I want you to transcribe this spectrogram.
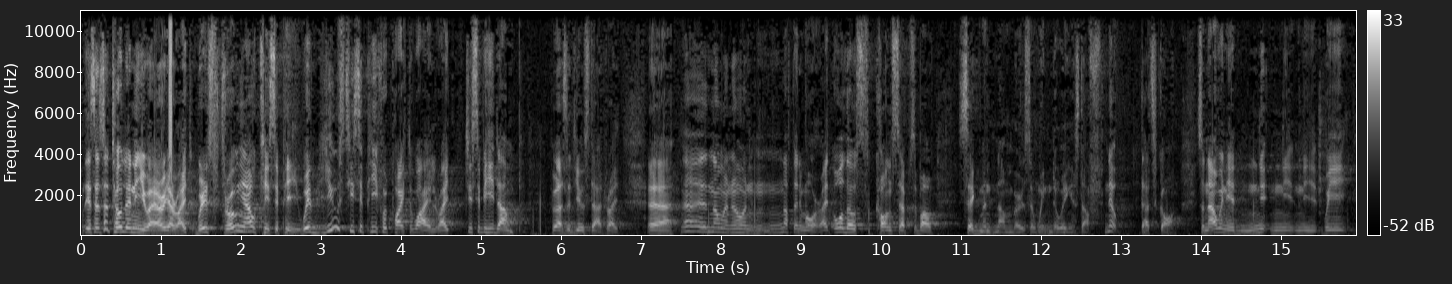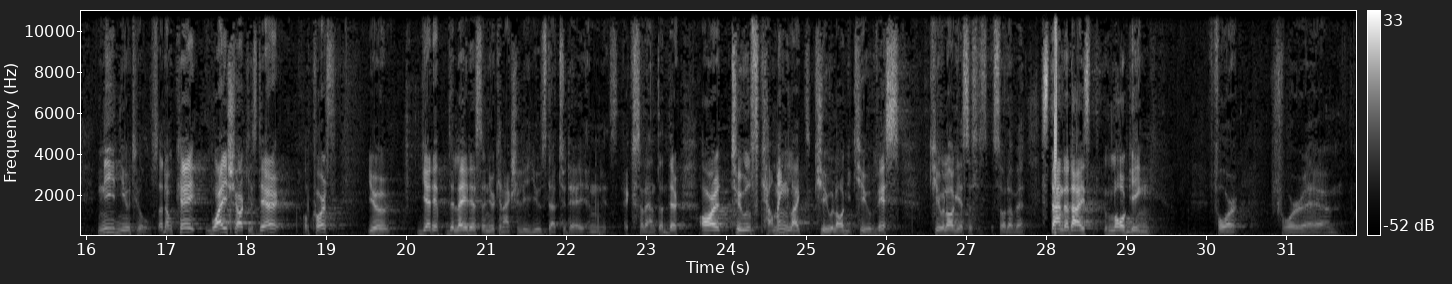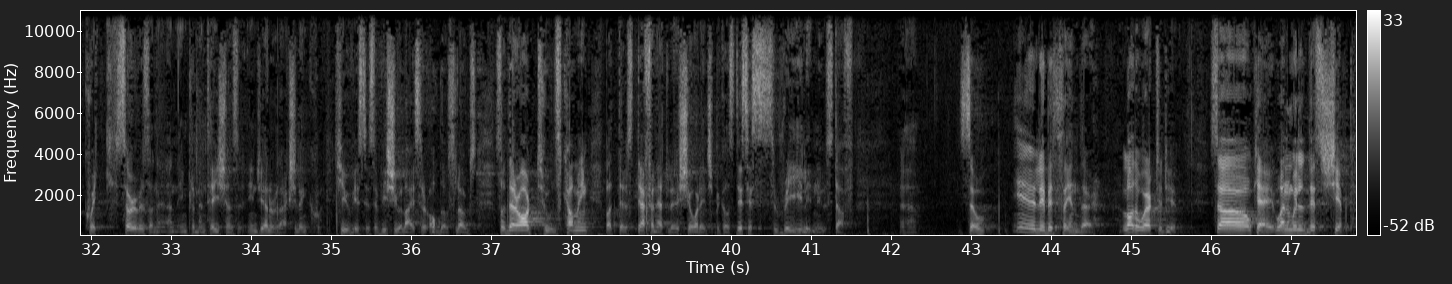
this is a totally new area, right? We're throwing out TCP. We've used TCP for quite a while, right? TCP dump. Who hasn't used that, right? Uh, uh, no, no, not anymore, right? All those concepts about segment numbers and windowing and stuff. No, that's gone. So now we need, we need new tools. And okay, Wireshark is there, of course. You get it the latest, and you can actually use that today, and it's excellent. And there are tools coming like QLog, QVIS. QLog is a, sort of a standardized logging for, for um, QUIC service and, and, implementations in general, actually. And QVIS is a visualizer of those logs. So there are tools coming, but there's definitely a shortage because this is really new stuff. Uh, so yeah, a little bit thin there. A lot of work to do. So, okay, when will this ship?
